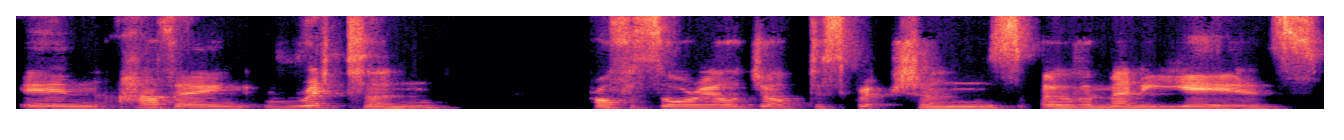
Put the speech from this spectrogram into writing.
in having written professorial job descriptions over many years,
